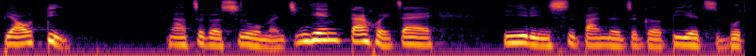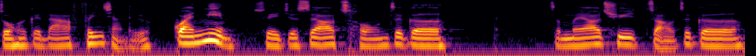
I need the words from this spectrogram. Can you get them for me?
标的。那这个是我们今天待会在一零四班的这个毕业直播中会跟大家分享的一个观念，所以就是要从这个怎么样去找这个。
